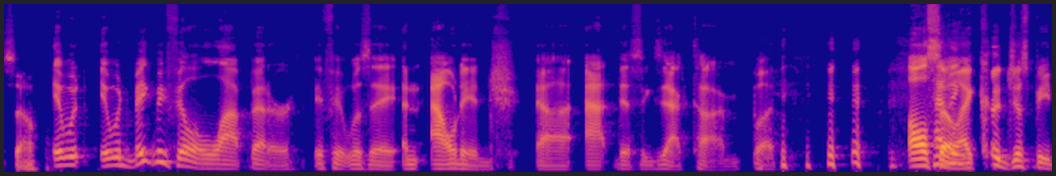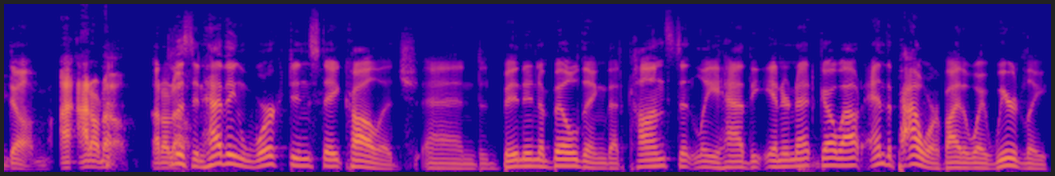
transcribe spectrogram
So It would it would make me feel a lot better if it was a an outage uh, at this exact time. But also, Having- I could just be dumb. I, I don't know. I don't know. listen, having worked in state college and been in a building that constantly had the internet go out and the power, by the way, weirdly,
